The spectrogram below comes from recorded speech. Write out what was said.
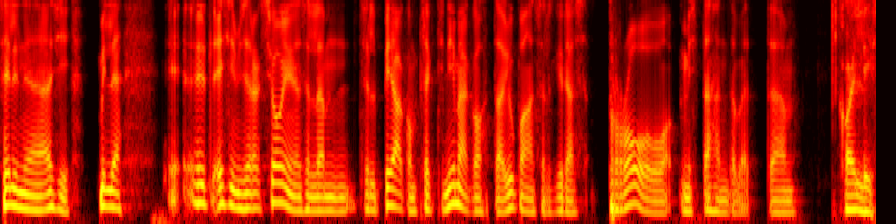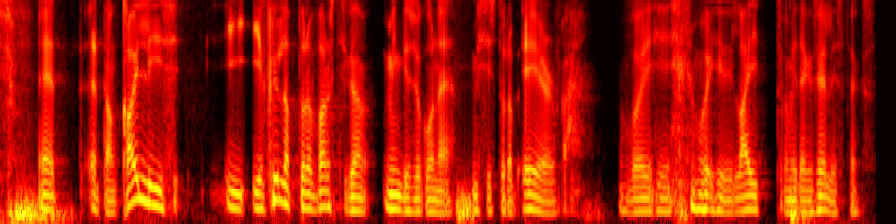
selline asi, mille esimese reaktsioonina selle, selle peakomplekti nime kohta juba on seal kirjas Pro, mis tähendab, et. Ähm, kallis. et, et on kallis ja küllap tuleb varsti ka mingisugune, mis siis tuleb Air või, või Light või midagi sellist, eks.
